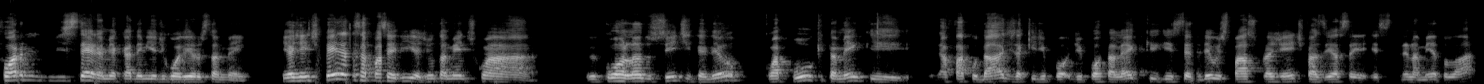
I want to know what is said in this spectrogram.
fora de série, a minha academia de goleiros também. E a gente fez essa parceria juntamente com a com Orlando City, entendeu? Com a PUC também, que a faculdade aqui de, de Porto Alegre, que, cedeu espaço para a gente fazer essa, esse treinamento lá.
